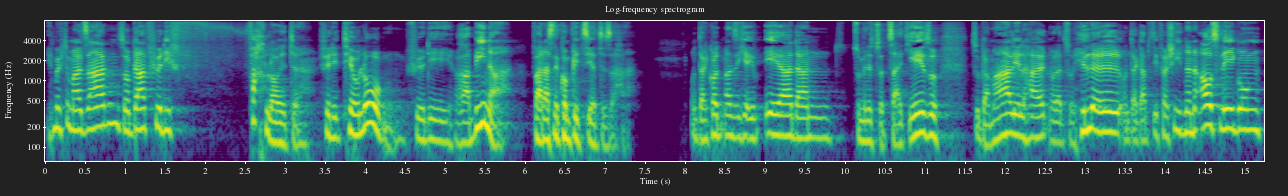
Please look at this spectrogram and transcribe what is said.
Ich möchte mal sagen, sogar für die Fachleute, für die Theologen, für die Rabbiner war das eine komplizierte Sache. Und dann konnte man sich eher dann, zumindest zur Zeit Jesu, zu Gamaliel halten oder zu Hillel und da gab es die verschiedenen Auslegungen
